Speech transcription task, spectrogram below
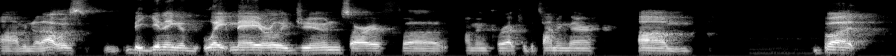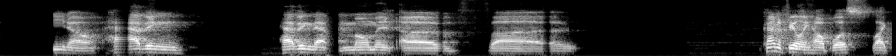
um, you know, that was beginning of late May, early June. Sorry if uh, I'm incorrect with the timing there. Um, but, you know, having having that moment of uh, kind of feeling helpless, like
